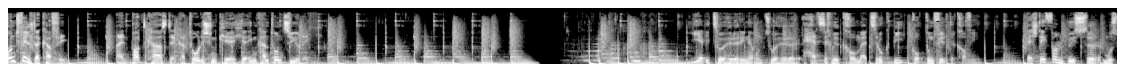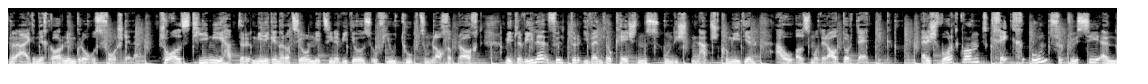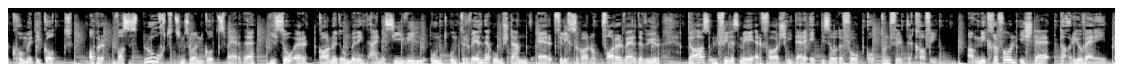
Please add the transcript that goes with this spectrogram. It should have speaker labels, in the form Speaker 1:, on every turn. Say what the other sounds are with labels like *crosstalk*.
Speaker 1: und Filterkaffee. Ein Podcast der katholischen Kirche im Kanton Zürich.
Speaker 2: Liebe Zuhörerinnen und Zuhörer, herzlich willkommen zurück bei Gott und Filterkaffee. Der Stefan Büsser muss man eigentlich gar nicht mehr gross vorstellen. Schon als Teenie hat er meine Generation mit seinen Videos auf YouTube zum Lachen gebracht. Mittlerweile füllt er Event-Locations und ist nebst Comedian auch als Moderator tätig. Er ist wortgewandt, keck und für gewisse ein Comedy-Gott. Aber was es braucht, um so ein Gott zu werden, wieso er gar nicht unbedingt eine sein will und unter welchen Umständen er vielleicht sogar noch Pfarrer werden würde, das und vieles mehr erfahrst du in dieser Episode von Gott und Filterkaffee. Am Mikrofon ist der Dario Vereb.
